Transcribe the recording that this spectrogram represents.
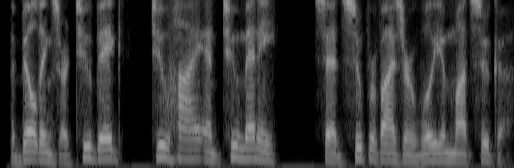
The buildings are too big, too high, and too many, said Supervisor William Mazzuca.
